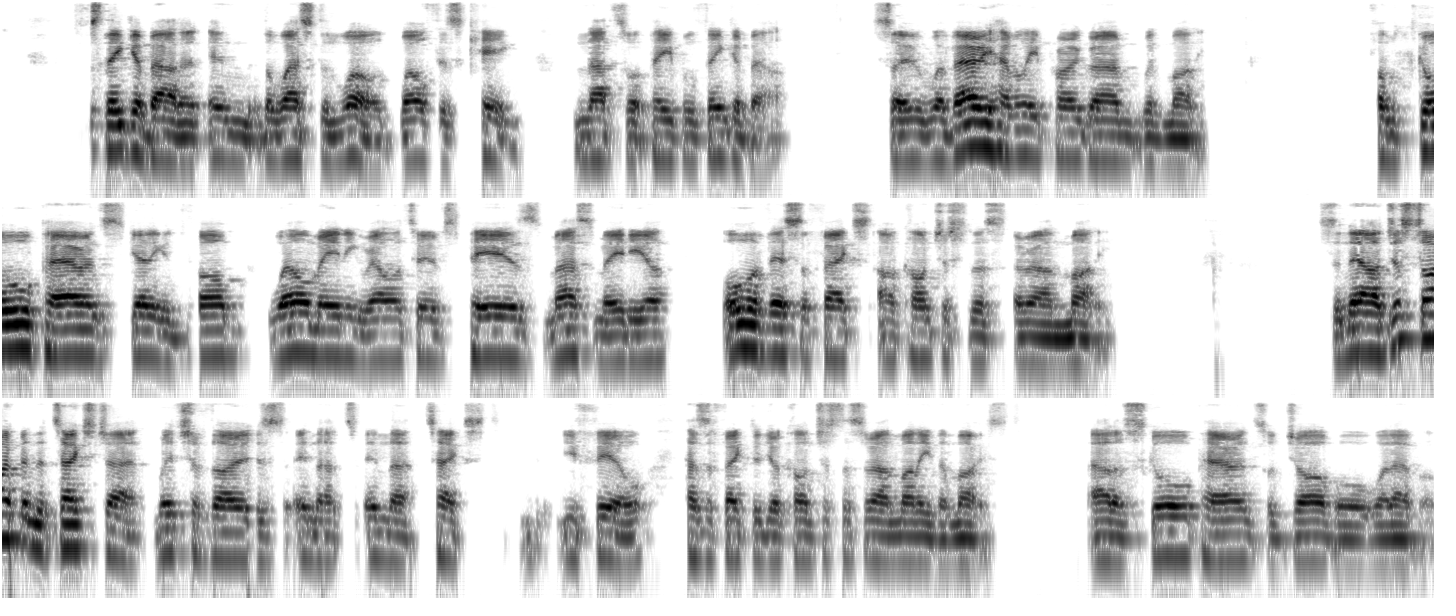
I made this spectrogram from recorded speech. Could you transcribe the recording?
Just think about it in the Western world, wealth is king. And that's what people think about. So we're very heavily programmed with money from school, parents, getting a job, well-meaning relatives, peers, mass media, all of this affects our consciousness around money. So now just type in the text chat which of those in that in that text you feel has affected your consciousness around money the most out of school, parents or job or whatever.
